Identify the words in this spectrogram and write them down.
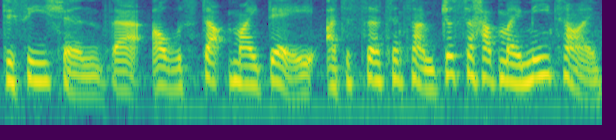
decision that I would start my day at a certain time just to have my me time.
